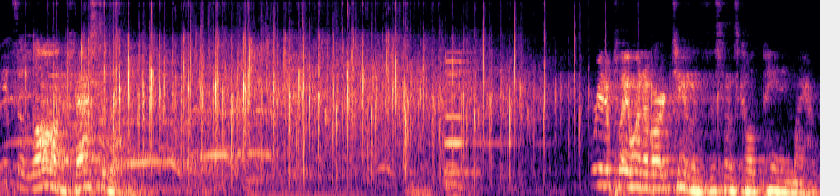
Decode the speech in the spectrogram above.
It's a long festival. We're going to play one of our tunes. This one's called Painting My Heart.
